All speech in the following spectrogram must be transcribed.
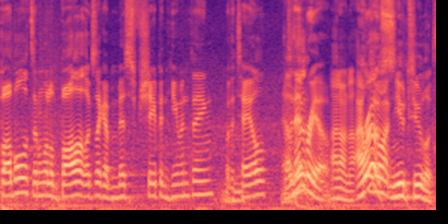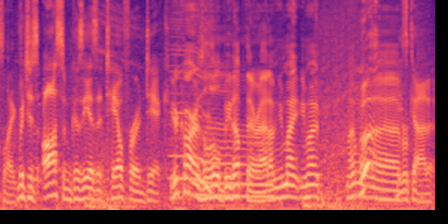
bubble. It's in a little ball. It looks like a misshapen human thing with a mm-hmm. tail. It's Does an it? embryo. I don't know. I don't know what Mewtwo looks like. Which is awesome because he has a tail for a dick. Your car is a little beat up there, Adam. You might, you might, might want to He's got it.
